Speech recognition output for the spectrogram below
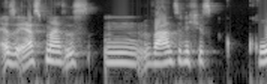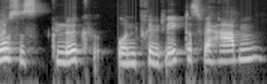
Also erstmal es ist ein wahnsinniges großes Glück und Privileg, das wir haben,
